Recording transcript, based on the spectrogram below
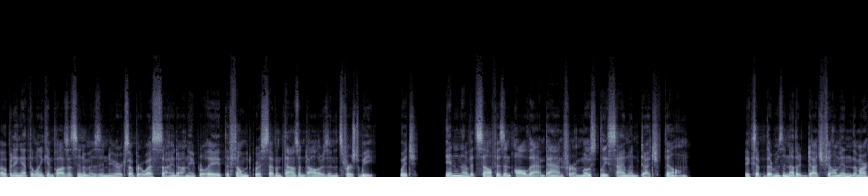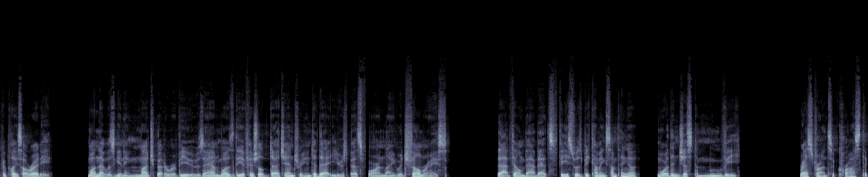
Opening at the Lincoln Plaza Cinemas in New York's Upper West Side on April 8th, the film would gross $7,000 in its first week, which, in and of itself, isn't all that bad for a mostly silent Dutch film. Except there was another Dutch film in the marketplace already, one that was getting much better reviews and was the official Dutch entry into that year's Best Foreign Language Film race. That film, Babette's Feast, was becoming something of more than just a movie. Restaurants across the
